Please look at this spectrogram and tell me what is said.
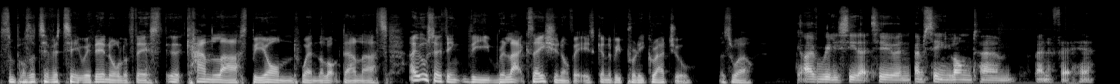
some positivity within all of this that can last beyond when the lockdown lasts. I also think the relaxation of it is going to be pretty gradual as well. I really see that too. And I'm seeing long term benefit here.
